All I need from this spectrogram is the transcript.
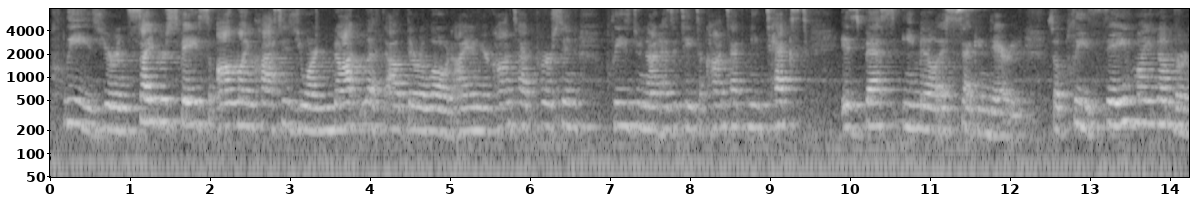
Please, you're in cyberspace, online classes, you are not left out there alone. I am your contact person. Please do not hesitate to contact me. Text is best, email is secondary. So please save my number,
